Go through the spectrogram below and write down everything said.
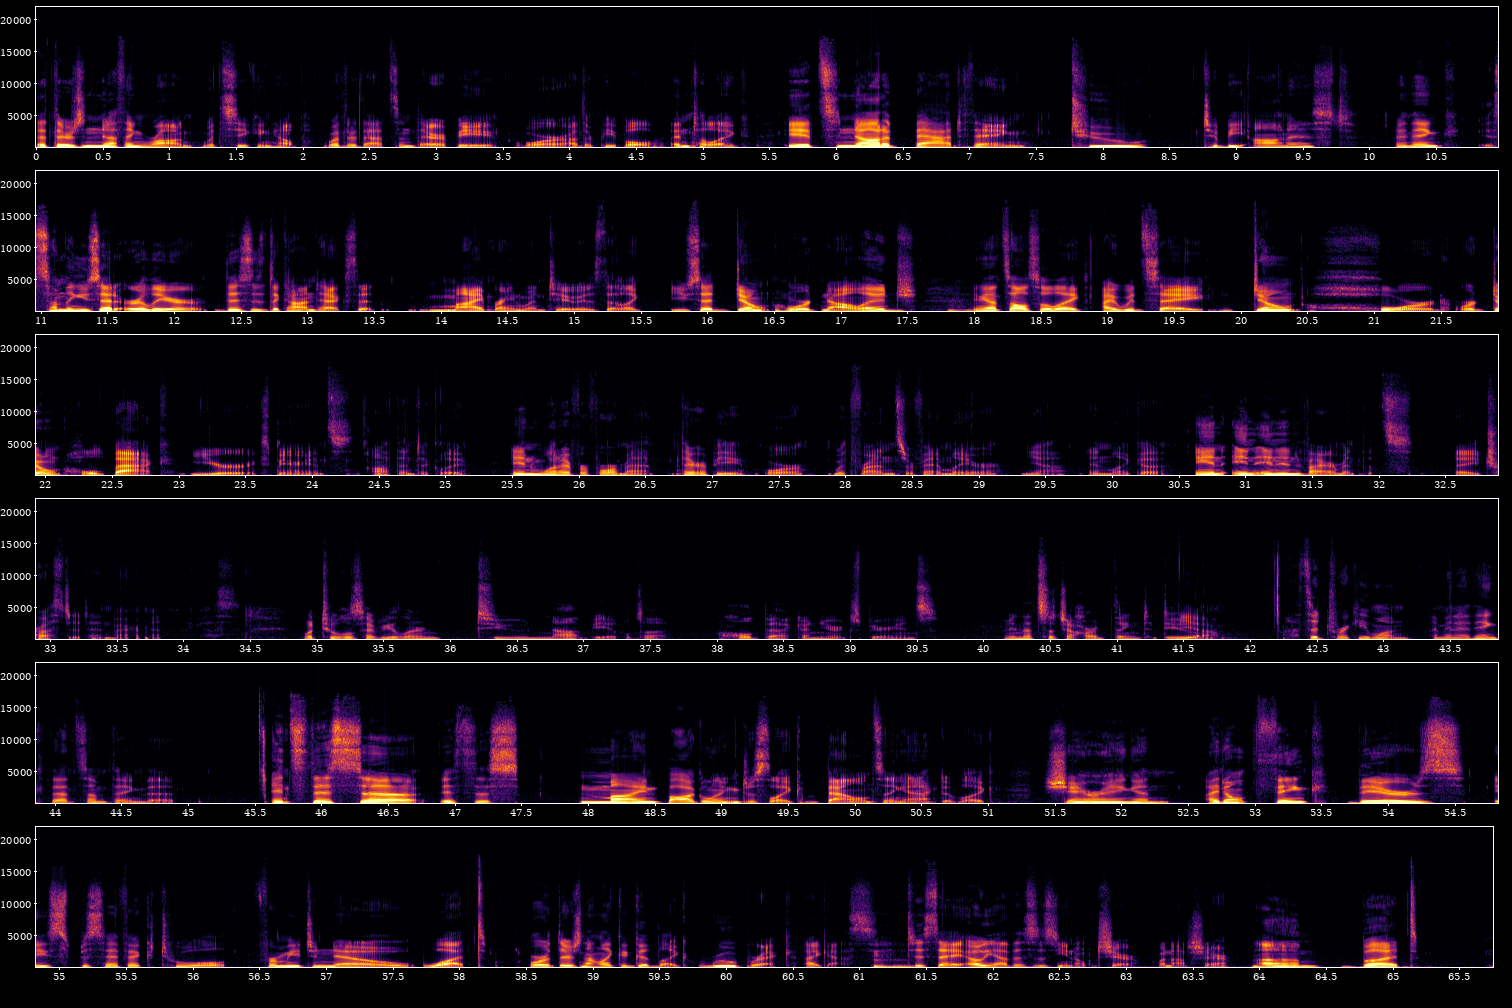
that there's nothing wrong with seeking help, whether that's in therapy or other people, and to like it's not a bad thing to to be honest. I think something you said earlier, this is the context that my brain went to is that like you said don't hoard knowledge. I think mm-hmm. that's also like I would say don't hoard or don't hold back your experience authentically in whatever format, therapy or with friends or family or yeah, in like a in in, in an environment that's a trusted environment, I guess. What tools have you learned to not be able to hold back on your experience? I mean, that's such a hard thing to do. Yeah. That's a tricky one. I mean, I think that's something that it's this uh it's this mind-boggling just like balancing act of like sharing and I don't think there's a specific tool for me to know what or there's not like a good like rubric, I guess, Mhm. to say, "Oh yeah, this is, you know, what to share, what not to share." Mhm. Um, but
